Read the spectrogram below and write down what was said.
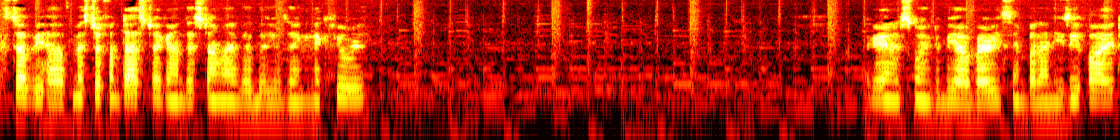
Next up we have Mr. Fantastic and this time I will be using Nick Fury. Again it's going to be a very simple and easy fight.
